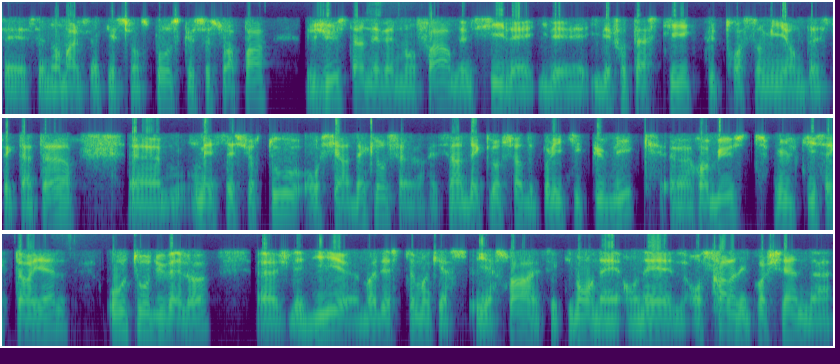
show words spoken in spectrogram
c'est normal que la question se pose, que ce soit pas juste un événement phare, même s'il est, il est, il est fantastique, plus de 300 millions de spectateurs, mais c'est surtout aussi un déclencheur. Et c'est un déclencheur de politique publique robuste, multisectorielle, autour du vélo. Euh, je l'ai dit euh, modestement hier, soir. Effectivement, on est, on est, on sera l'année prochaine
